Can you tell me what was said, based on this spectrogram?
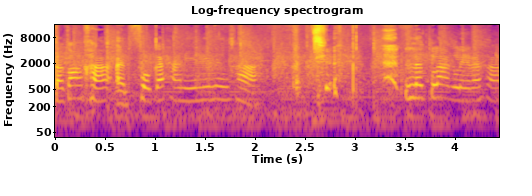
ตากล้องคะอันโฟกัสทางนี้นิดนึงค่ะ เลิกลากเลยนะคะ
